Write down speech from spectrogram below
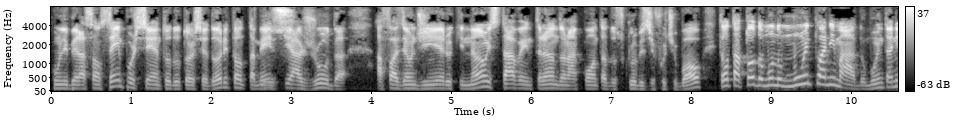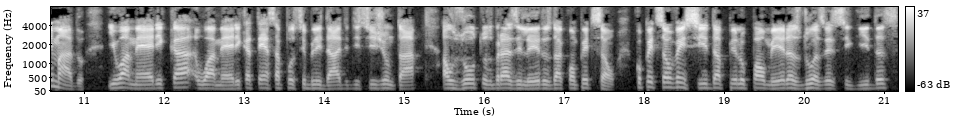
com liberação 100% do torcedor, então também Isso. te ajuda a fazer um dinheiro que não estava entrando na conta dos clubes de futebol. Então tá todo mundo muito animado, muito animado. E o América, o América tem essa possibilidade de se juntar aos outros brasileiros da competição. Competição vencida pelo Palmeiras duas vezes seguidas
